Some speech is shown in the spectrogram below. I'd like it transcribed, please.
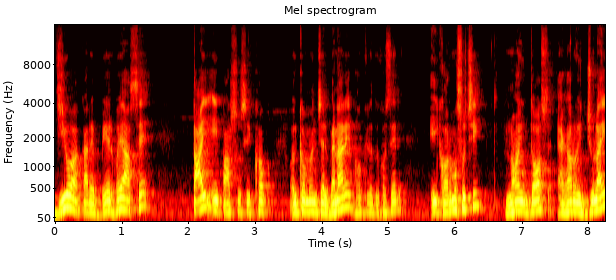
জিও আকারে বের হয়ে আসে, তাই এই পার্শ্ব শিক্ষক ঐক্যমঞ্চের ব্যানারে ভগীরথ ঘোষের এই কর্মসূচি নয়, দশ, এগারোই জুলাই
